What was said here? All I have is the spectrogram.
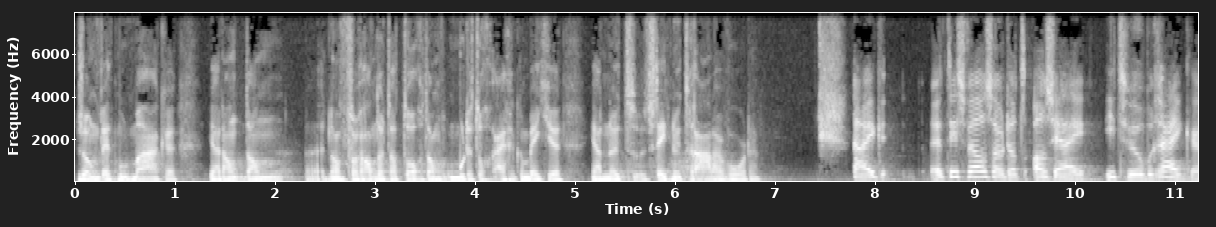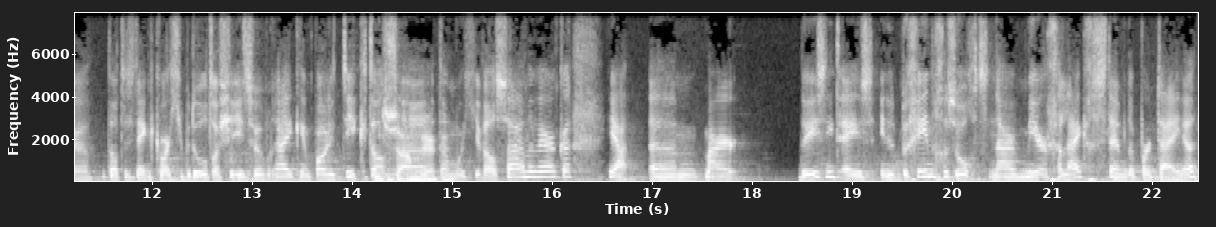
zo'n wet moet maken... Ja, dan, dan, dan verandert dat toch. Dan moet het toch eigenlijk een beetje ja, neut steeds neutraler worden. Nou, ik, het is wel zo dat als jij iets wil bereiken... dat is denk ik wat je bedoelt. Als je iets wil bereiken in politiek, dan, moet je, uh, dan moet je wel samenwerken. Ja, um, maar er is niet eens in het begin gezocht naar meer gelijkgestemde partijen.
